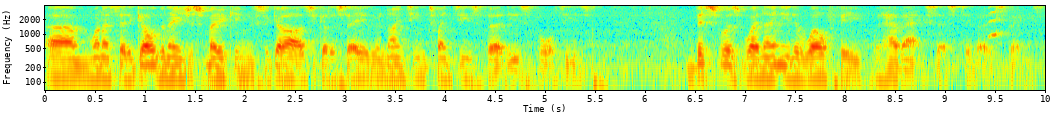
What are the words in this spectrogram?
um, when I say the golden age of smoking cigars, you've got to say the 1920s, 30s, 40s, this was when only the wealthy would have access to those things,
